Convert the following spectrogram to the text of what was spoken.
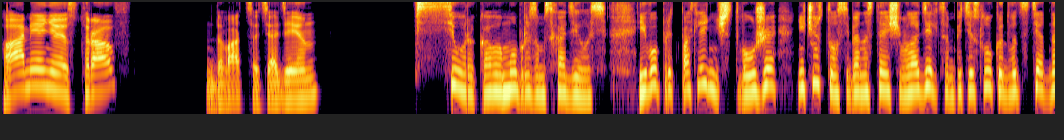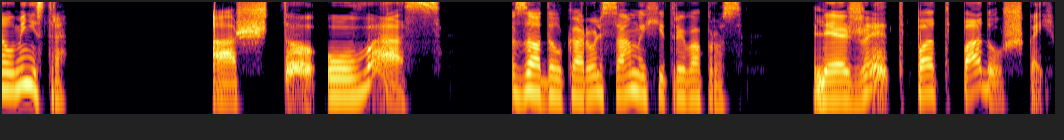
А министров? Двадцать один. Все роковым образом сходилось. Его предпоследничество уже не чувствовал себя настоящим владельцем пяти слуг и двадцати одного министра. «А что у вас?» — задал король самый хитрый вопрос. «Лежит под подушкой».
